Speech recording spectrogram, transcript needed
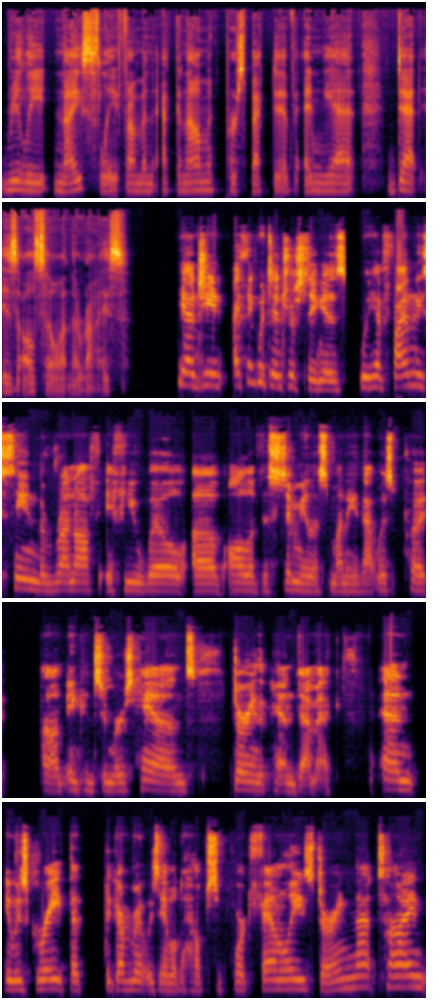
really nicely from an economic perspective, and yet debt is also on the rise. Yeah, Jean, I think what's interesting is we have finally seen the runoff, if you will, of all of the stimulus money that was put um, in consumers' hands during the pandemic. And it was great that the government was able to help support families during that time.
